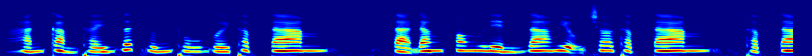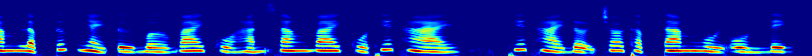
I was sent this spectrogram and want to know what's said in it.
Hắn cảm thấy rất hứng thú với thập tam. Tả Đăng Phong liền ra hiệu cho thập tam. Thập tam lập tức nhảy từ bờ vai của hắn sang vai của thiết hài. Thiết hài đợi cho thập tam ngồi ổn định.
